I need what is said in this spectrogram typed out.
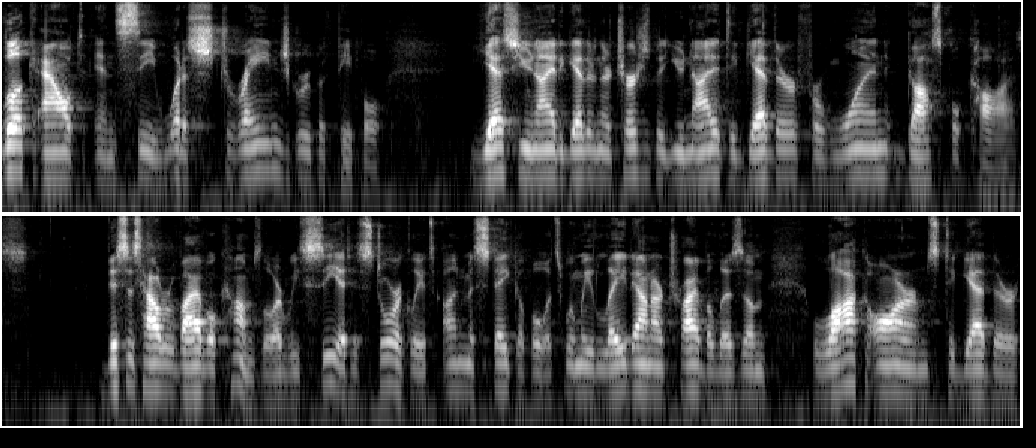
look out and see what a strange group of people. Yes, united together in their churches, but united together for one gospel cause. This is how revival comes, Lord. We see it historically, it's unmistakable. It's when we lay down our tribalism, lock arms together,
